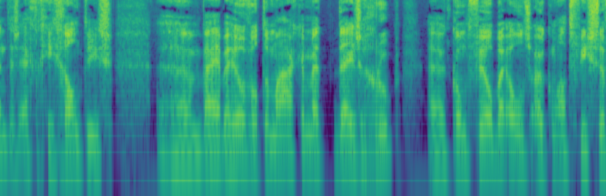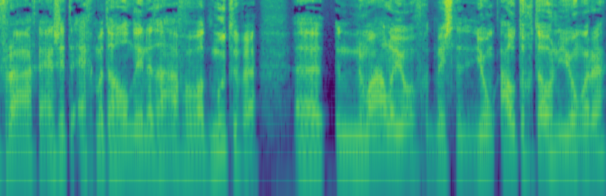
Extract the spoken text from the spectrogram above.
28% is echt gigantisch. Uh, wij hebben heel veel te maken met deze groep. Uh, komt veel bij ons ook om advies te vragen... en zitten echt met de handen in het haven, wat moeten we? Uh, normale jongeren, tenminste jong, autochtone jongeren...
